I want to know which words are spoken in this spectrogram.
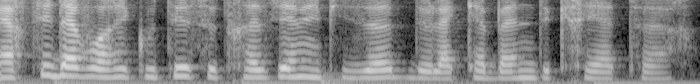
Merci d'avoir écouté ce 13e épisode de La cabane des créateurs.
